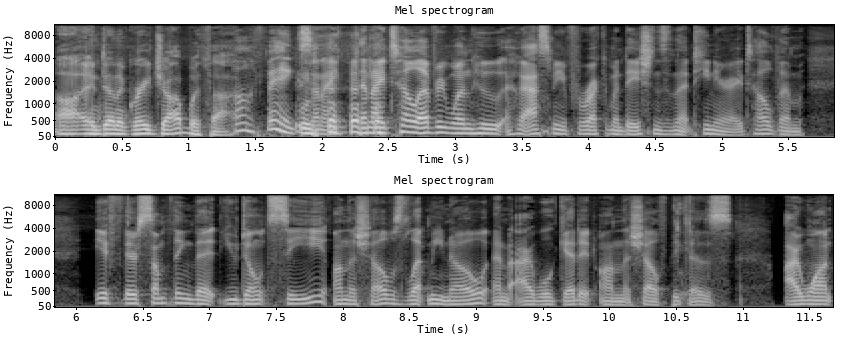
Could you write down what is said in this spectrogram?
uh, and done a great job with that. Oh, thanks. And I and I tell everyone who, who asks me for recommendations in that teen area, I tell them if there's something that you don't see on the shelves, let me know and I will get it on the shelf because I want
